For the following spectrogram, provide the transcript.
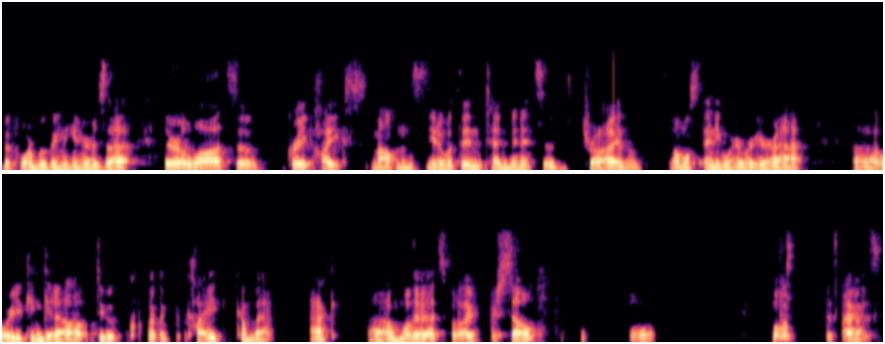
before moving here. Is that there are lots of great hikes, mountains, you know, within 10 minutes of drive of almost anywhere where you're at, uh, you can get out, do a quick hike, come back, um, whether that's by yourself or most of the time it's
